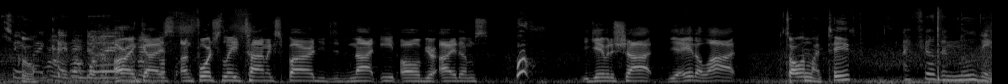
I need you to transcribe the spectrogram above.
See cool. if I couldn't do it. All right, guys. Unfortunately, time expired. You did not eat all of your items. You gave it a shot. You ate a lot. It's all in my teeth. I feel them moving.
